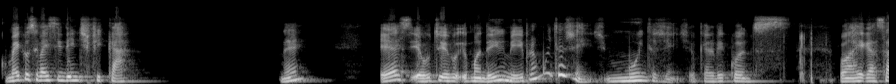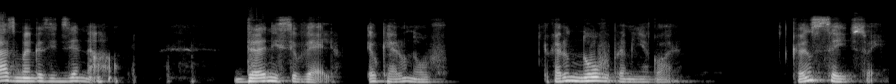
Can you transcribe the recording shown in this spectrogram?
Como é que você vai se identificar? Né? Esse, eu, eu mandei um e-mail para muita gente, muita gente. Eu quero ver quantos vão arregaçar as mangas e dizer não. Dane-se o velho, eu quero um novo. Eu quero um novo para mim agora. Cansei disso aí.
